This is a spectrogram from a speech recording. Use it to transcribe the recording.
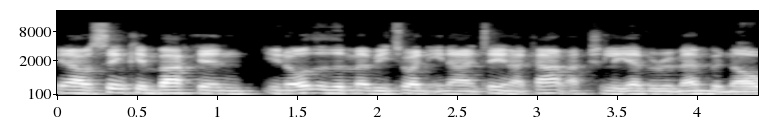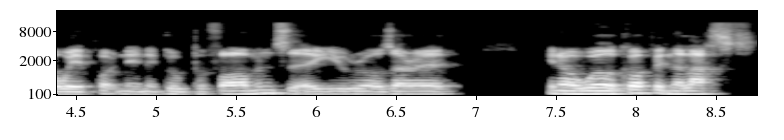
you know I was thinking back and you know other than maybe 2019, I can't actually ever remember Norway putting in a good performance at a Euros or a you know World Cup in the last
